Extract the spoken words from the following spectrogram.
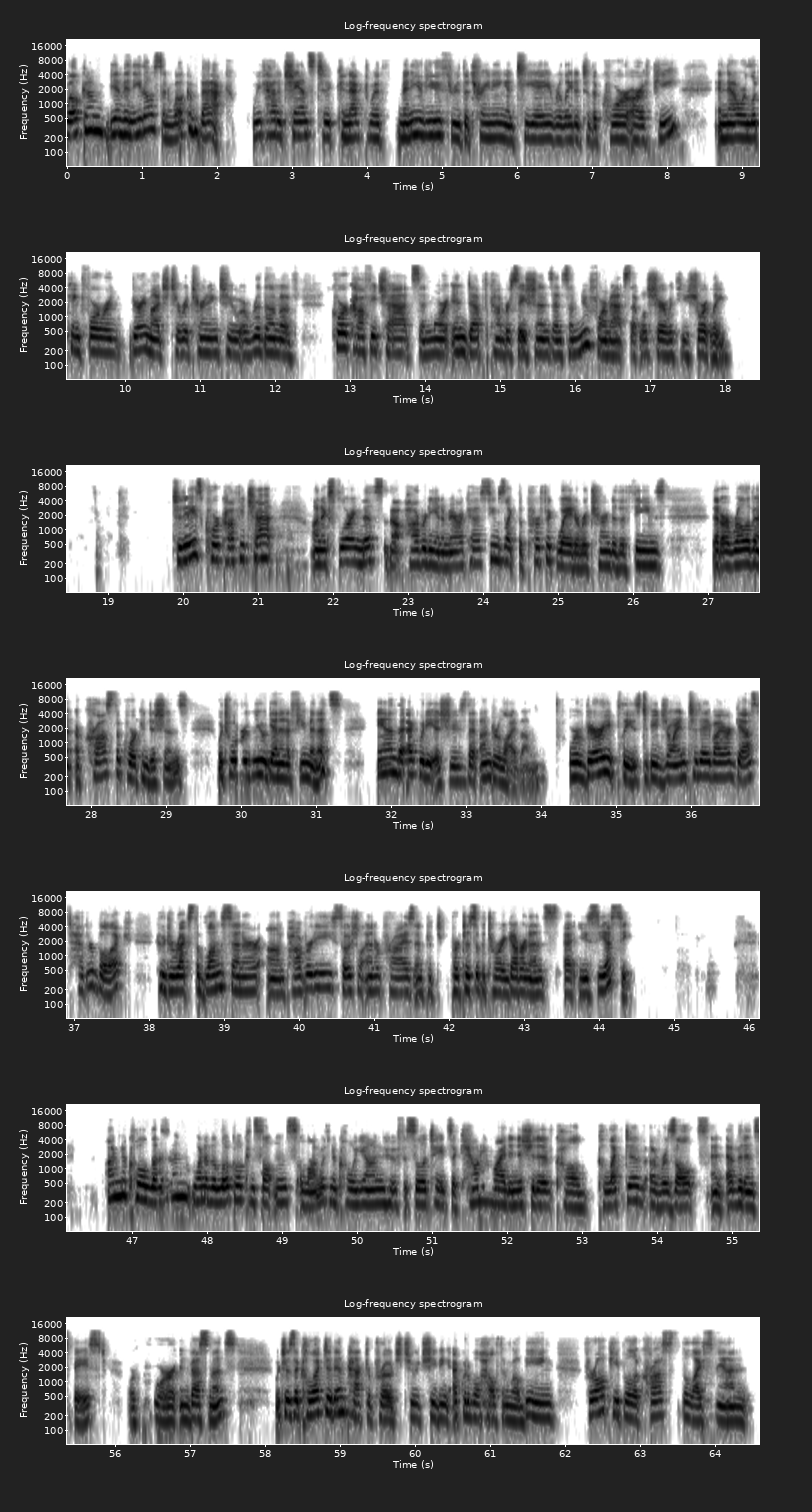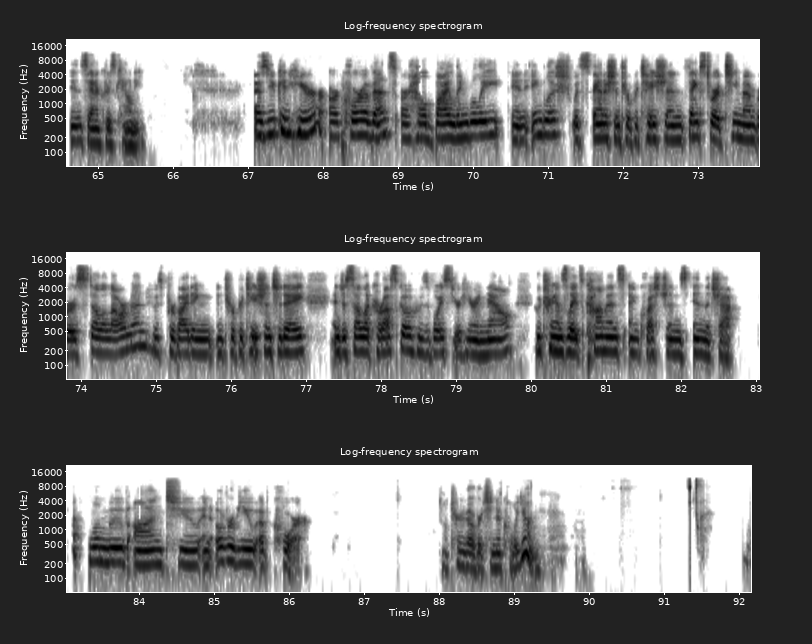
Welcome, bienvenidos, and welcome back. We've had a chance to connect with many of you through the training and TA related to the core RFP. And now we're looking forward very much to returning to a rhythm of core coffee chats and more in-depth conversations and some new formats that we'll share with you shortly. Today's core coffee chat on exploring myths about poverty in America seems like the perfect way to return to the themes that are relevant across the core conditions which we'll review again in a few minutes, and the equity issues that underlie them. We're very pleased to be joined today by our guest, Heather Bullock, who directs the Blum Center on Poverty, Social Enterprise, and Participatory Governance at UCSC. I'm Nicole Lesman, one of the local consultants, along with Nicole Young, who facilitates a countywide initiative called Collective of Results and Evidence-Based, or CORE, investments, which is a collective impact approach to achieving equitable health and well-being for all people across the lifespan in Santa Cruz County. As you can hear, our core events are held bilingually in English with Spanish interpretation, thanks to our team members, Stella Lauerman, who's providing interpretation today, and Gisela Carrasco, whose voice you're hearing now, who translates comments and questions in the chat. We'll move on to an overview of CORE. I'll turn it over to Nicole Young.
